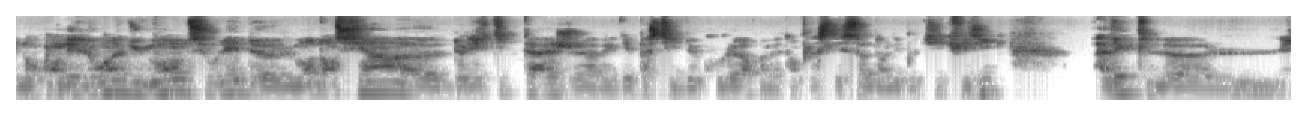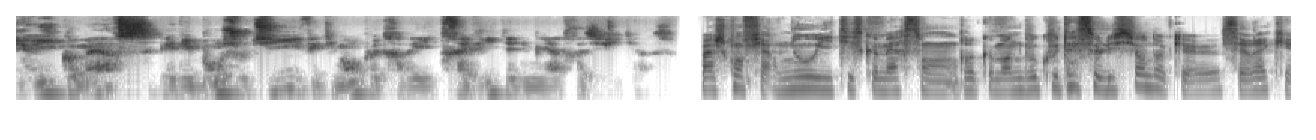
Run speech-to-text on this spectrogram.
Donc on est loin du monde, si vous voulez, de, le monde ancien euh, de l'étiquetage avec des pastilles de couleurs, pour mettre en place les soldes dans les boutiques physiques. Avec le e-commerce et des bons outils, effectivement, on peut travailler très vite et d'une manière très efficace. Bah, je confirme, nous, Itis Commerce, on recommande beaucoup ta solution, donc euh, c'est vrai que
